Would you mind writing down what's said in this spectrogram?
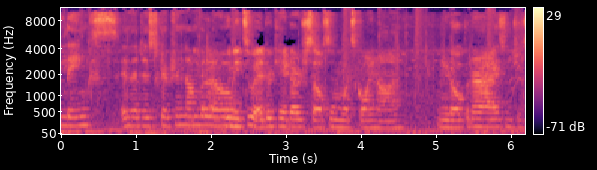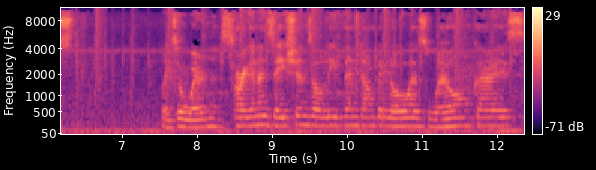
links in the description down below. We need to educate ourselves in what's going on. We need to open our eyes and just raise awareness. organizations i'll leave them down below as well guys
